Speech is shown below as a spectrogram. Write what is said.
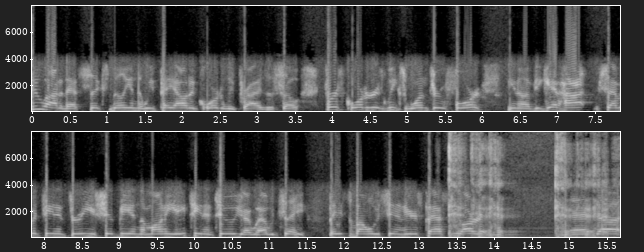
two out of that six million that we pay out in quarterly prizes. So first quarter is weeks one through four. You know, if you get hot, 17 and three, you should be in the money. 18 and two, I, I would say, based upon what we've seen in years past, you are. and uh,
